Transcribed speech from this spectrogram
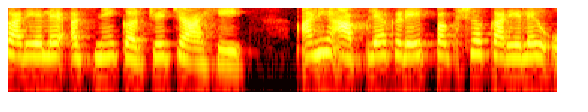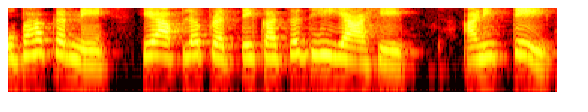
कार्यालय असणे गरजेचे आहे आणि आपल्याकडे पक्ष कार्यालय उभा करणे हे आपलं प्रत्येकाचं ध्येय आहे. आणि ते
